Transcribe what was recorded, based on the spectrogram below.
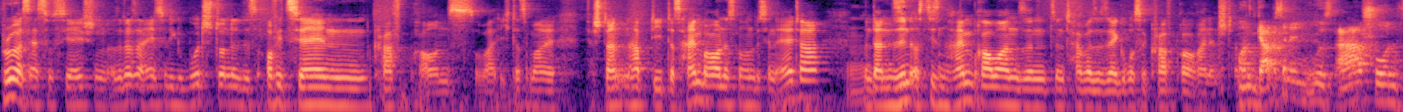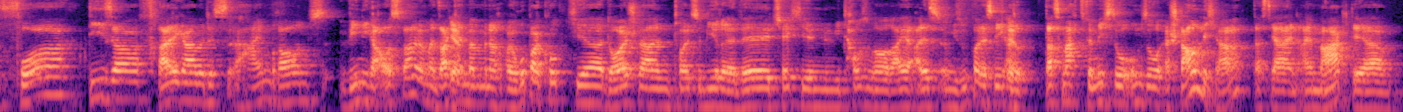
Brewers Association. Also das ist eigentlich so die Geburtsstunde des offiziellen Craftbrauens, soweit ich das mal verstanden habe. Die, das Heimbrauen ist noch ein bisschen älter mhm. und dann sind aus diesen Heimbrauern sind, sind teilweise sehr große Craftbrauereien entstanden. Und gab es denn in den USA schon vor dieser Freigabe des Heimbrauens weniger Auswahl? Weil man sagt ja, ja immer, wenn man nach Europa guckt, hier Deutschland, tollste Biere der Welt, Tschechien, irgendwie tausend Brauereien, alles irgendwie super. Deswegen, ja. also das macht es für mich so umso erstaunlicher, dass ja in einem Markt, der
